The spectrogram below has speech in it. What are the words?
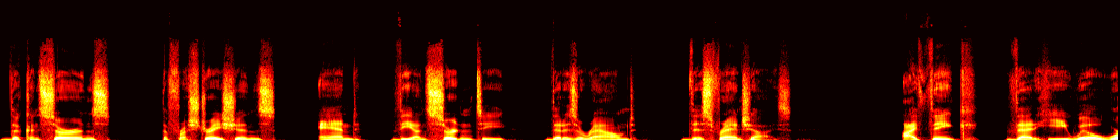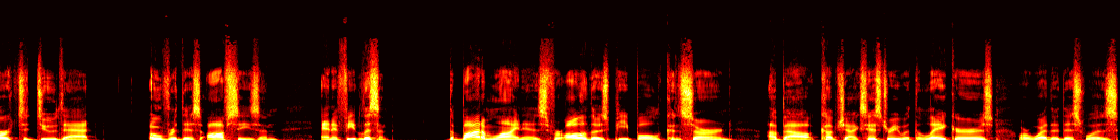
the concerns, the frustrations, and the uncertainty that is around this franchise. I think that he will work to do that over this offseason. And if he, listen, the bottom line is for all of those people concerned about Kupchak's history with the Lakers or whether this was,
